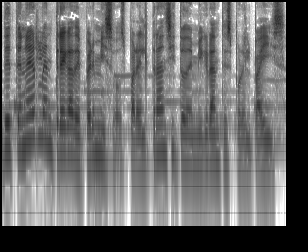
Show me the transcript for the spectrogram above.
detener la entrega de permisos para el tránsito de migrantes por el país.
